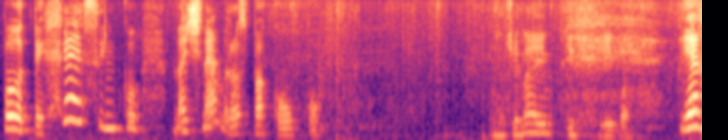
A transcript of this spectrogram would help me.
потихесеньку почнемо розпаковку. Починаємо із хліба. Як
